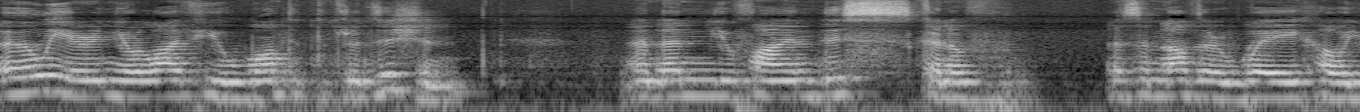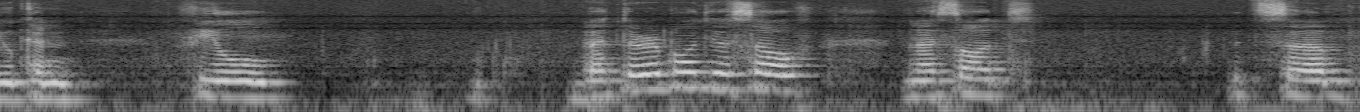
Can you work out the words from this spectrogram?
earlier in your life you wanted to transition, and then you find this kind of as another way how you can feel better about yourself, and I thought it's. Um,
